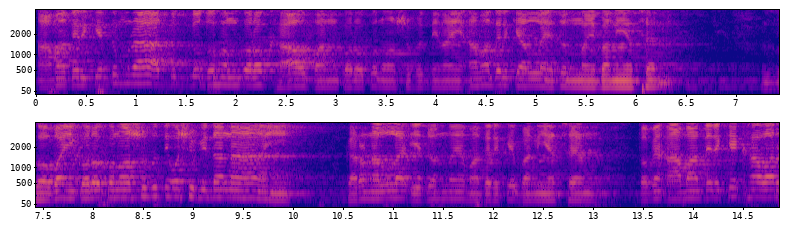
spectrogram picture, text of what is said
আমাদেরকে তোমরা দুগ্ধ দহন করো, খাও, পান করো, কোনো অসুবিধা নাই। আমাদেরকে আল্লাহ জন্যই বানিয়েছেন। জবাই করো, কোনো অসুবিধা অসুবিধা নাই। কারণ আল্লাহ এজন্যই আমাদেরকে বানিয়েছেন। তবে আমাদেরকে খাওয়ার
